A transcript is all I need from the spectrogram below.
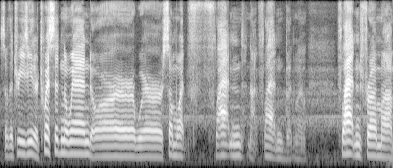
So the trees either twisted in the wind or were somewhat flattened, not flattened, but well, flattened from uh,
